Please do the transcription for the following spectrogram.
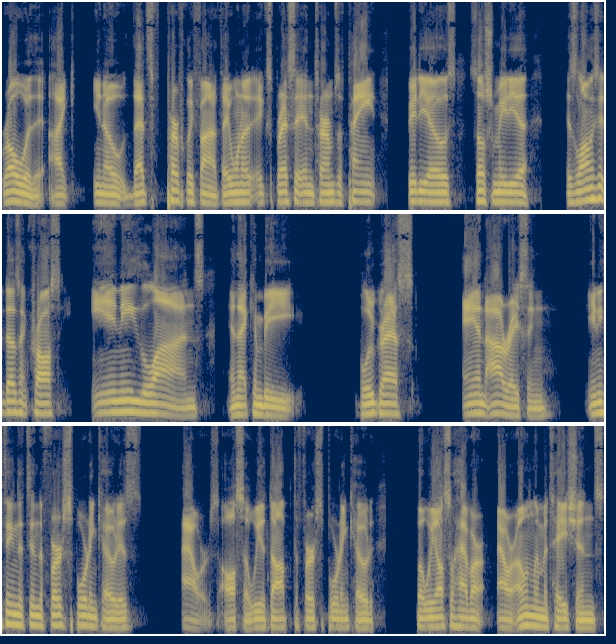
roll with it. Like, you know, that's perfectly fine. If they want to express it in terms of paint, videos, social media, as long as it doesn't cross any lines, and that can be bluegrass and iRacing, anything that's in the first sporting code is ours. Also, we adopt the first sporting code, but we also have our our own limitations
